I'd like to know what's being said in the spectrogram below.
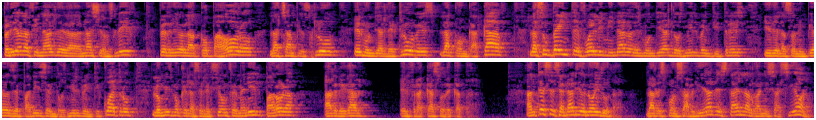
Perdió la final de la Nations League, perdió la Copa Oro, la Champions Club, el Mundial de Clubes, la CONCACAF. La Sub-20 fue eliminada del Mundial 2023 y de las Olimpiadas de París en 2024, lo mismo que la selección femenil, para ahora agregar el fracaso de Qatar. Ante ese escenario no hay duda, la responsabilidad está en la organización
